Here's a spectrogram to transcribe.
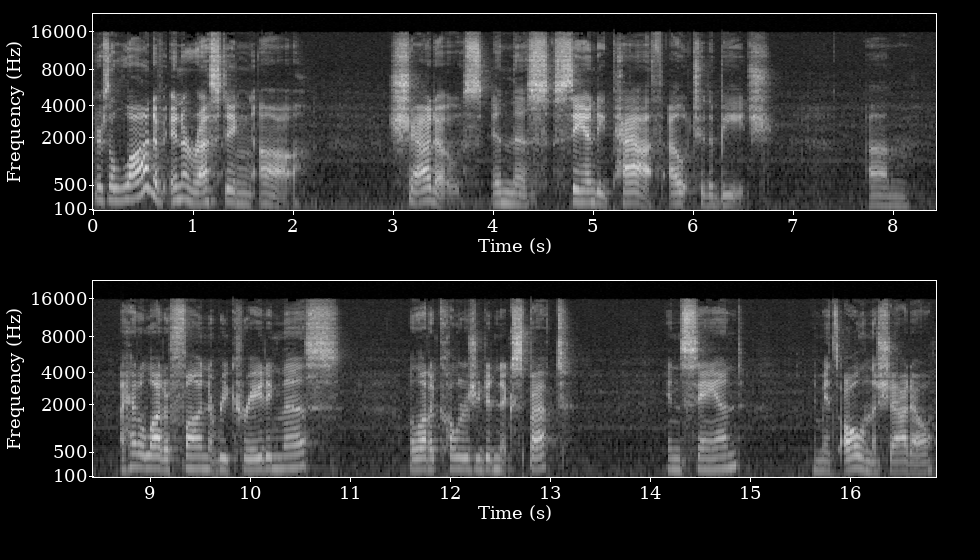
There's a lot of interesting uh, shadows in this sandy path out to the beach. Um, I had a lot of fun recreating this a lot of colors you didn't expect in sand. I mean, it's all in the shadow.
